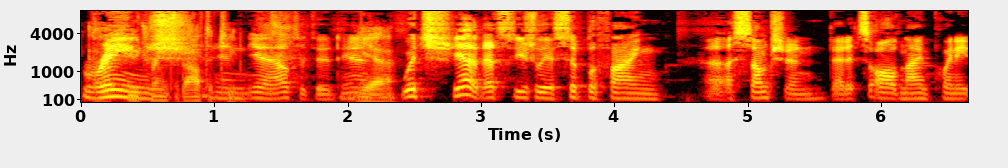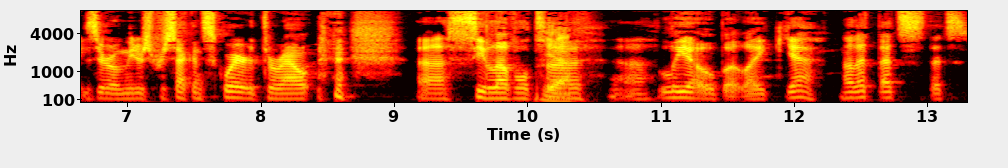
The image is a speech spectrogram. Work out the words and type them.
range, range of altitude. And, yeah, altitude. Yeah. yeah. Which, yeah, that's usually a simplifying uh, assumption that it's all 9.80 meters per second squared throughout uh, sea level to yeah. uh, LEO. But like, yeah, no, that that's that's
